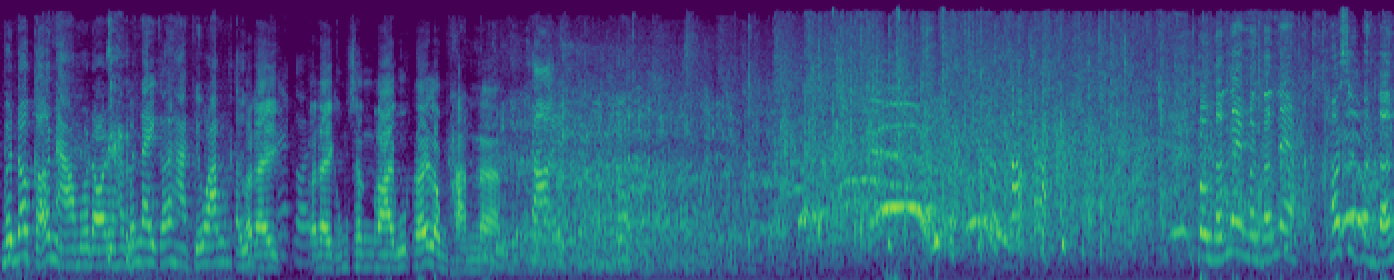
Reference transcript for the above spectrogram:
Bên đó cỡ nào mà đòi bên đây cỡ hà kiều anh tự ở đây ở đây cũng sân bay quốc tế long thành nè trời. Bình tĩnh em bình tĩnh em hết sức bình tĩnh.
